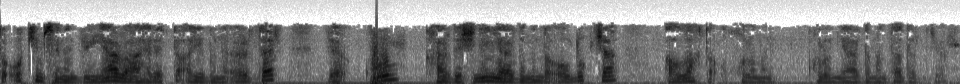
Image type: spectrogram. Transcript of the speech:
da o kimsenin dünya ve ahirette ayıbını örter ve kul kardeşinin yardımında oldukça Allah da o kulumun kulun yardımındadır diyor.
